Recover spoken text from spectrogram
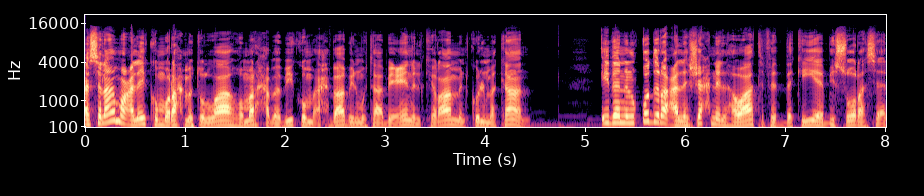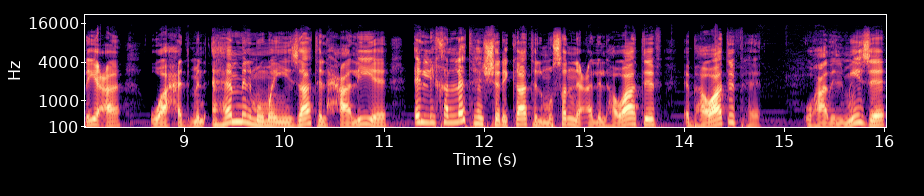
السلام عليكم ورحمة الله ومرحبا بكم أحبابي المتابعين الكرام من كل مكان. إذا القدرة على شحن الهواتف الذكية بصورة سريعة واحد من أهم المميزات الحالية اللي خلتها الشركات المصنعة للهواتف بهواتفها. وهذه الميزة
